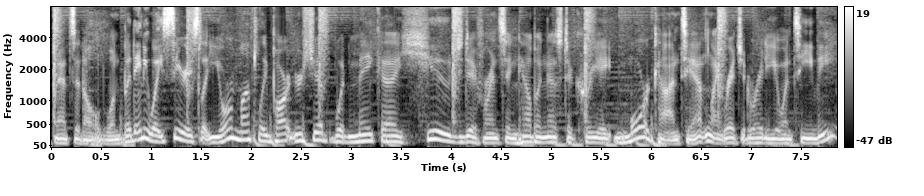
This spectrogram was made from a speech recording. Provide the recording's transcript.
that's an old one. But anyway, seriously, your monthly partnership would make a huge difference in helping us to create more content like Wretched Radio and TV,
